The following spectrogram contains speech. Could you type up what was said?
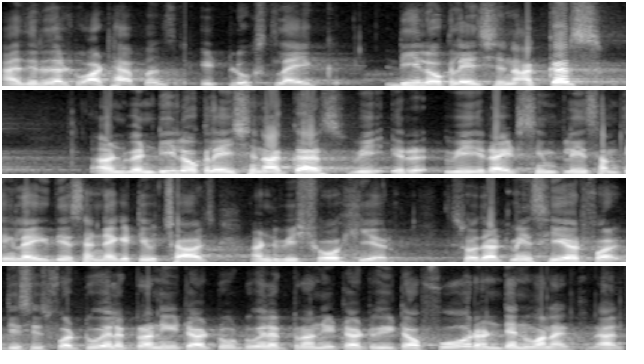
As a result what happens? It looks like delocalization occurs. And when delocalization occurs we, we write simply something like this a negative charge and we show here. So, that means here for this is for 2 electron eta 2, 2 electron eta 2 eta 4 and then 1 electron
